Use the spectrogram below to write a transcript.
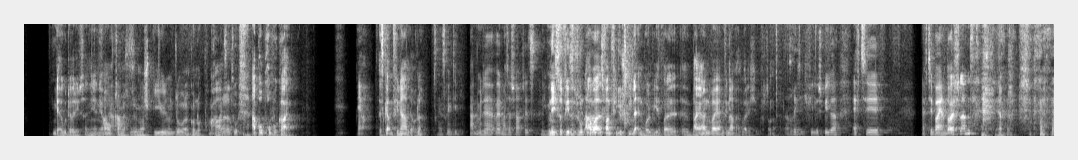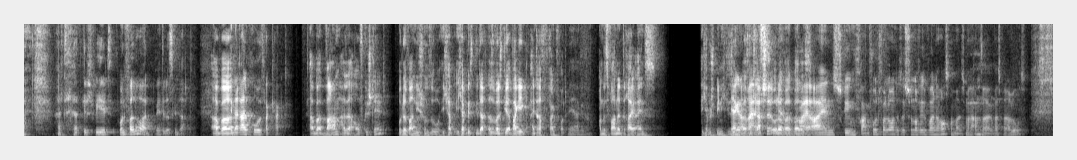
Ja gut, aber die trainieren ja auch, da müssen sie mal spielen und so, dann kommen noch Pokale dazu. Apropos Pokal, Ja, es gab ein Finale, oder? das ist richtig. Hat mit der Weltmeisterschaft jetzt nicht, Nicht so viel zu tun, aber es waren viele Spieler involviert, weil äh, Bayern war ja im Finale, soweit ich verstanden habe. Das ist richtig. Viele Spieler. FC, FC Bayern Deutschland Ja. hat, hat gespielt und verloren. Wer hätte das gedacht? Aber, Generalprobe verkackt. aber waren alle aufgestellt oder waren die schon so? Ich habe ich hab jetzt gedacht, also weil es war gegen Eintracht Frankfurt Ja, genau. und es war eine 3-1. Ich habe das Spiel nicht gesehen. Ja, genau. War es eine 3-1. Klatsche oder ja, war, war das? 3-1 gegen Frankfurt verloren, das ist schon auf jeden Fall eine Hausnummer. Das ist mal eine Ansage. Was war da los?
